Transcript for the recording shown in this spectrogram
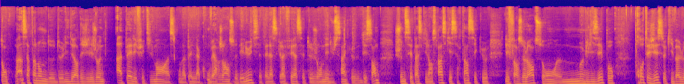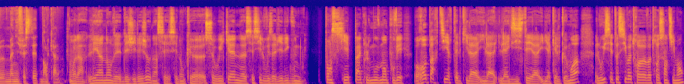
Donc, un certain nombre de, de, leaders des Gilets jaunes appellent effectivement à ce qu'on appelle la convergence des luttes. Ils appellent à se greffer à cette journée du 5 décembre. Je ne sais pas ce qu'il en sera. Ce qui est certain, c'est que les forces de l'ordre seront euh, mobilisées pour protéger ceux qui veulent manifester dans le calme. Voilà, les un an des, des Gilets jaunes, hein, c'est donc euh, ce week-end. Cécile, vous aviez dit que vous ne pensiez pas que le mouvement pouvait repartir tel qu'il a, il a, il a existé euh, il y a quelques mois. Louis, c'est aussi votre votre sentiment?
